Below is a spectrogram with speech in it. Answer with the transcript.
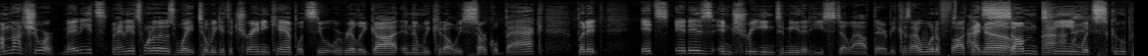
I'm not sure. Maybe it's maybe it's one of those wait till we get to training camp, let's see what we really got, and then we could always circle back. But it it's it is intriguing to me that he's still out there because I would have thought that some team would scoop,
